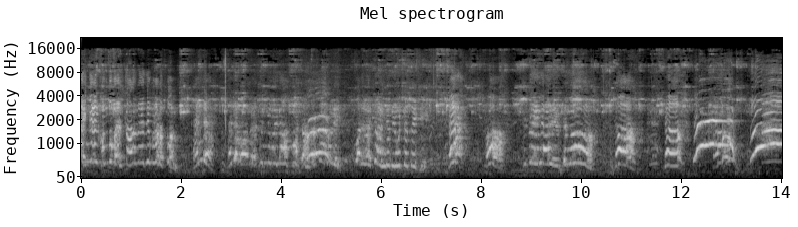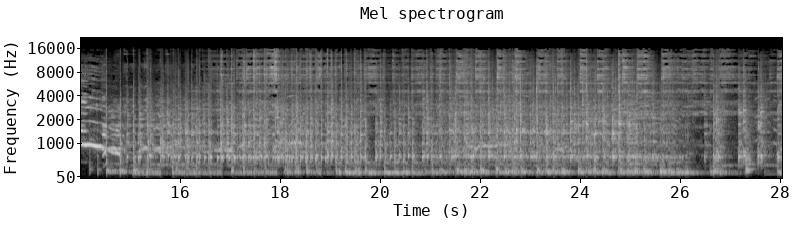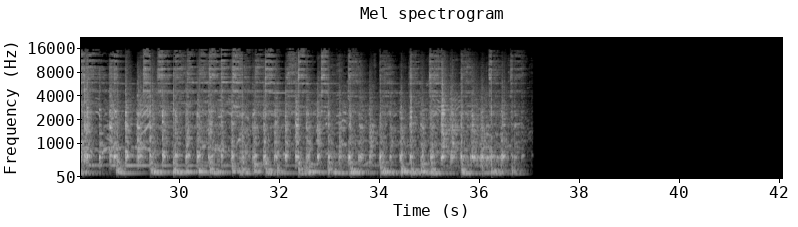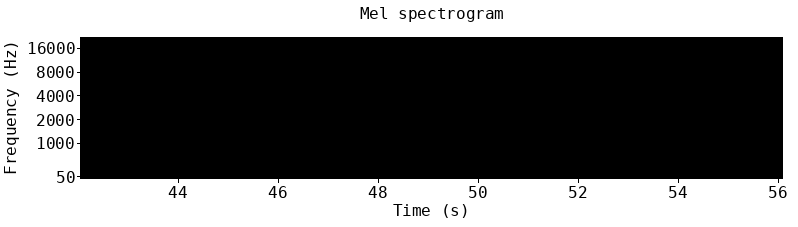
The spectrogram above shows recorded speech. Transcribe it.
തുമ്പ കൊമ്പുകളിൽ താളവേദികളോടൊപ്പം എന്റെ എന്റെ കുഞ്ഞുങ്ങളുടെ പാട്ടാ ഒരു വെച്ചാൽ മുറ്റത്തേക്ക് ഏ? 감사합니다.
